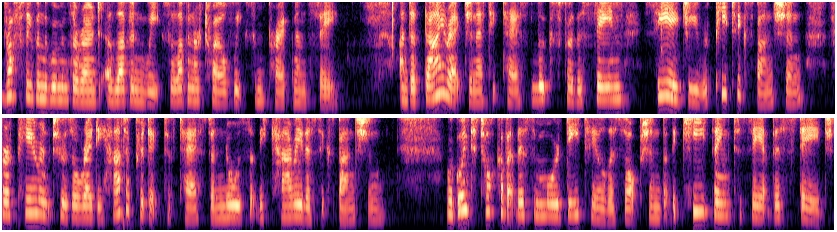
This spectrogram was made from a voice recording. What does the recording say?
roughly when the woman's around 11 weeks, 11 or 12 weeks in pregnancy. And a direct genetic test looks for the same CAG repeat expansion for a parent who has already had a predictive test and knows that they carry this expansion. We're going to talk about this in more detail, this option, but the key thing to say at this stage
